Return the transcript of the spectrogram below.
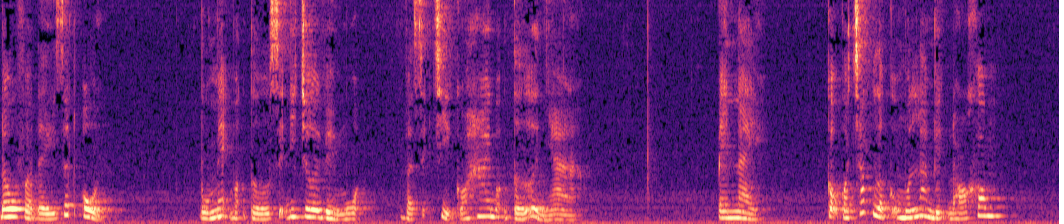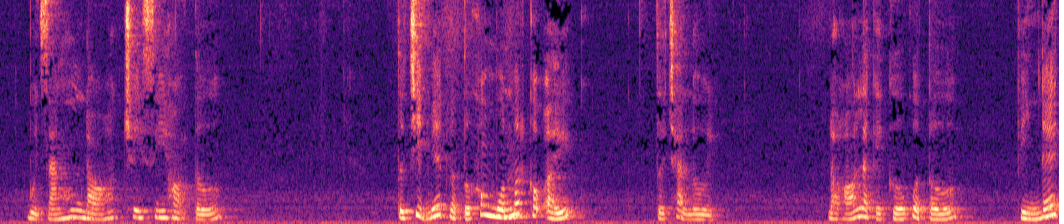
Đâu vào đấy rất ổn. Bố mẹ bọn tớ sẽ đi chơi về muộn, Và sẽ chỉ có hai bọn tớ ở nhà. Ben này, Cậu có chắc là cậu muốn làm việc đó không? Buổi sáng hôm đó, Tracy hỏi tớ. Tớ chỉ biết là tớ không muốn mất cậu ấy. Tớ trả lời, Đó là cái cớ của tớ. Vì Nết,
